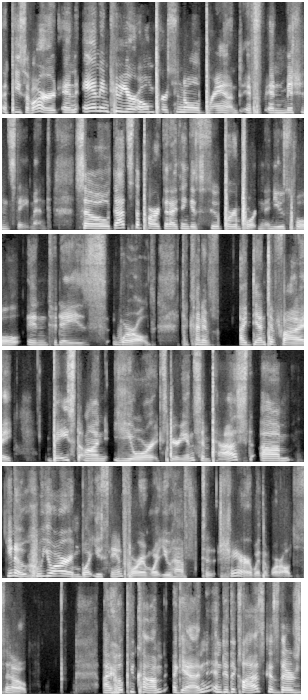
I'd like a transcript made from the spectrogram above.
a piece of art and and into your own personal brand if and mission statement. So that's the part that I think is super important and useful in today's world to kind of identify based on your experience and past um, you know who you are and what you stand for and what you have to share with the world so i hope you come again and do the class because there's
